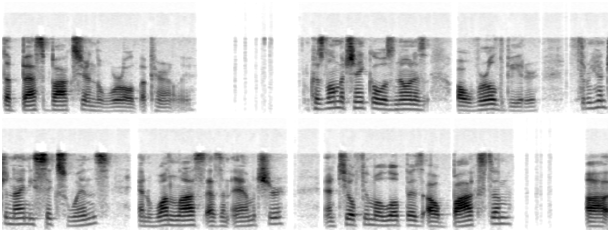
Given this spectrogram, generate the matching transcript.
the best boxer in the world, apparently. Because Lomachenko was known as a world beater. 396 wins and one loss as an amateur, and Teofimo Lopez outboxed him. Uh,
